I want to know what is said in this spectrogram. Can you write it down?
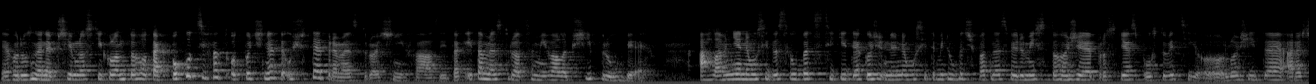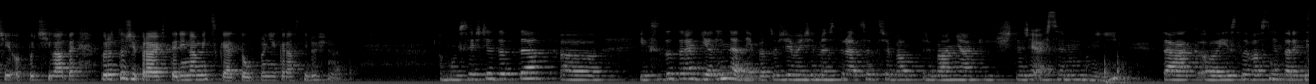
jako různé nepříjemnosti kolem toho, tak pokud si fakt odpočinete už v té premenstruační fázi, tak i ta menstruace mývá lepší průběh. A hlavně nemusíte se vůbec cítit, jako že nemusíte mít vůbec špatné svědomí z toho, že prostě spoustu věcí odložíte a radši odpočíváte, protože právě v té dynamické to úplně krásně doženete. A můžu se ještě zeptat, uh, jak se to teda dělí na dny, protože vím, že menstruace třeba trvá nějakých 4 až 7 dní, tak uh, jestli vlastně tady ty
